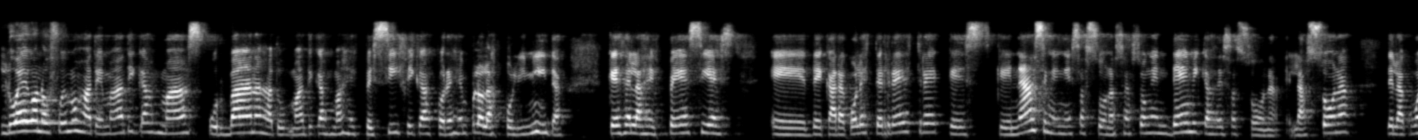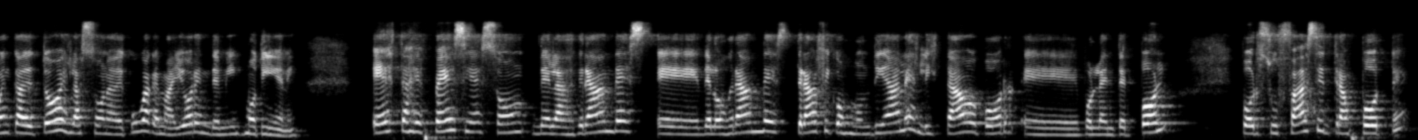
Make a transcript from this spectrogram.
Luego nos fuimos a temáticas más urbanas, a temáticas más específicas, por ejemplo, las polimitas, que es de las especies eh, de caracoles terrestres que, que nacen en esa zona, o sea, son endémicas de esa zona. La zona de la cuenca del Toa es la zona de Cuba que mayor endemismo tiene. Estas especies son de, eh, los grandes tráficos mundiales listados por, eh, por la Interpol, por su fácil transporte,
